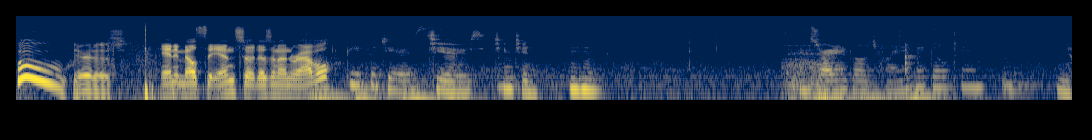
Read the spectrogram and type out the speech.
Woo! There it is. And it melts the end so it doesn't unravel. Pizza cheers. cheers. Chin chin. Mm-hmm. I'm starting to feel a tiny bit guilty. No.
